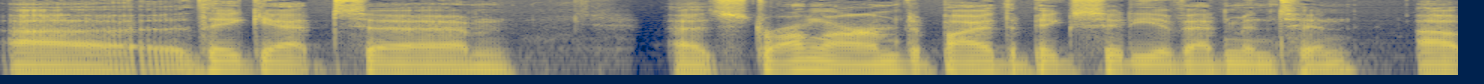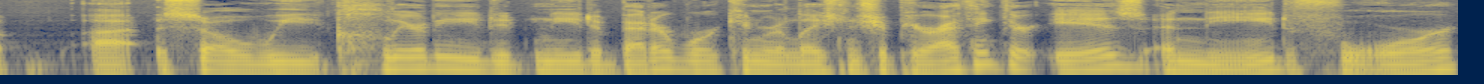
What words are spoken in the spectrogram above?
uh, they get um, uh, strong armed by the big city of Edmonton. Uh, uh, so we clearly need a better working relationship here. I think there is a need for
